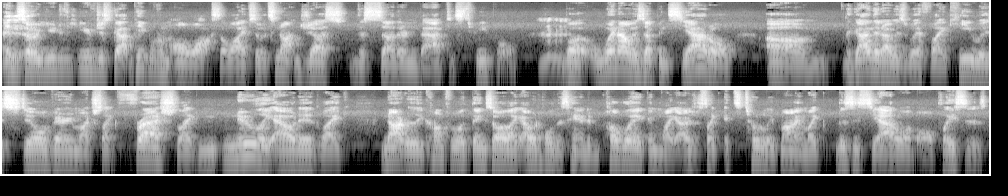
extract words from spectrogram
and yeah. so you've, you've just got people from all walks of life so it's not just the southern baptist people mm-hmm. but when i was up in seattle um, the guy that i was with like he was still very much like fresh like n- newly outed like not really comfortable with things. So like I would hold his hand in public, and like I was just like, it's totally fine. Like this is Seattle of all places.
